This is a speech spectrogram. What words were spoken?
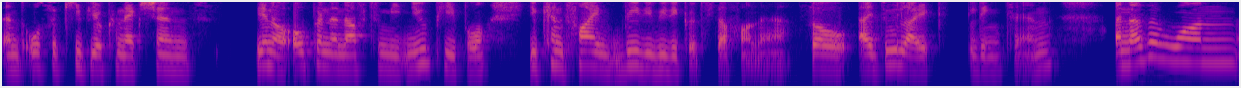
and also keep your connections you know open enough to meet new people you can find really really good stuff on there so i do like linkedin another one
